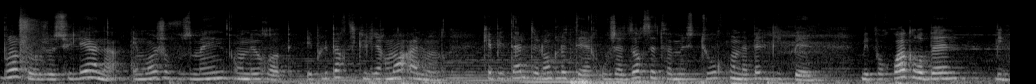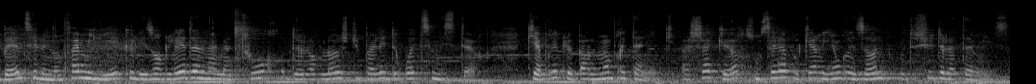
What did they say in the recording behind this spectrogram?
Bonjour, je suis Léana et moi je vous emmène en Europe et plus particulièrement à Londres, capitale de l'Angleterre, où j'adore cette fameuse tour qu'on appelle Big Ben. Mais pourquoi Gros Ben? Big Ben, c'est le nom familier que les Anglais donnent à la tour de l'horloge du palais de Westminster qui abrite le Parlement britannique. À chaque heure, son célèbre carillon résonne au-dessus de la Tamise.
